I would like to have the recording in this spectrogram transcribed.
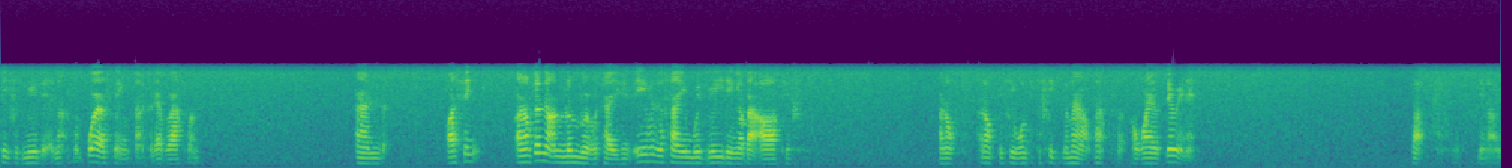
piece of music. And that's the worst thing that could ever happen. And I think, and I've done that on a number of occasions, even the same with reading about artists and, and obviously wanted to seek them out. That's a, a way of doing it. That's, you know,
